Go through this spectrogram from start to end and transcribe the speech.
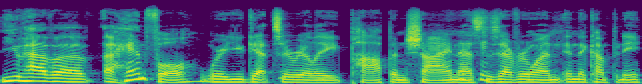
you have a, a handful where you get to really pop and shine, as does everyone in the company.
